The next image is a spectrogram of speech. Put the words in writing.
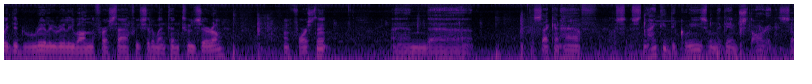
we did really, really well in the first half. We should have went in 2-0. Unfortunate. And uh, the second half, it was, it was 90 degrees when the game started, so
